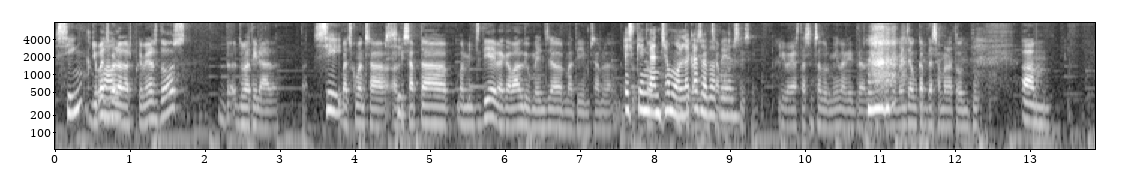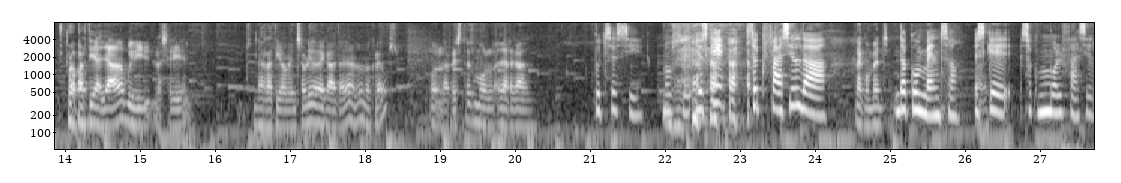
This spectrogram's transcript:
cinc? Jo vaig uau. veure les primeres dos d'una tirada. Sí, Vaig començar Sí. el dissabte al migdia i vaig acabar el diumenge al matí, em sembla. És que enganxa tot molt, la Casa de Papel. Molt, sí, sí. I vaig estar sense dormir la nit del diumenge, un cap de setmana tonto. Um, però a partir d'allà, vull dir, la sèrie narrativament s'hauria d'haver quedat allà, no? No creus? O la resta és molt allargada. potser sí, no ho sé. Jo és que sóc fàcil de, La convença. de convèncer. És Vale. que sóc molt fàcil.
